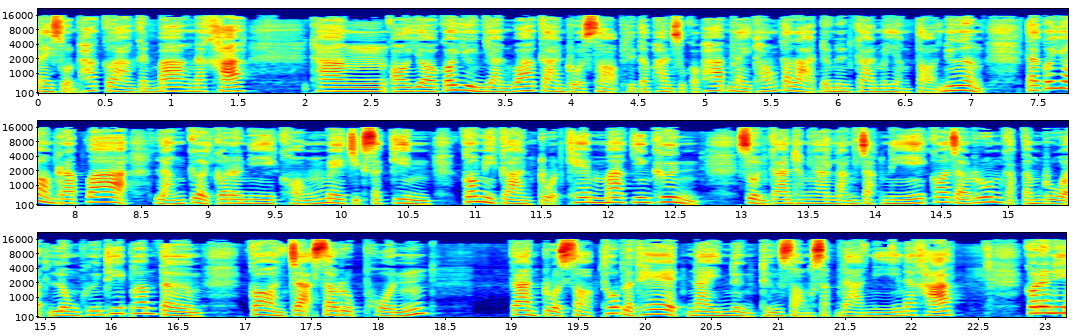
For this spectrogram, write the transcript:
ในส่วนภาคกลางกันบ้างนะคะ ทางออยก็ยืนยันว่าการตรวจสอบผลิตภัณฑ์สุขภาพในท้องตลาดดำเนินการมาอย่างต่อเนื่อง แต่ก็ยอมรับว่าหลังเกิดกรณีของเมจิกสกิน ก็มีการตรวจเข้มมากยิ่งขึ้น ส่วนการทำงานหลังจากนี้ก็จะร่วมกับตำรวจลงพื้นที่เพิ่มเติม ก่อนจะสรุปผล การตรวจสอบทั่วประเทศใน 1-2 สัปดาห์นี้นะคะ กรณี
